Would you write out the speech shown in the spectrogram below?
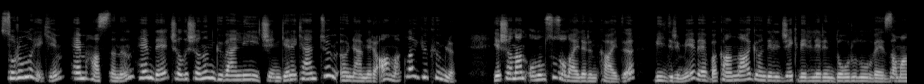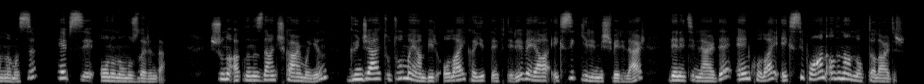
Sorumlu hekim hem hastanın hem de çalışanın güvenliği için gereken tüm önlemleri almakla yükümlü. Yaşanan olumsuz olayların kaydı, bildirimi ve bakanlığa gönderilecek verilerin doğruluğu ve zamanlaması hepsi onun omuzlarında. Şunu aklınızdan çıkarmayın, güncel tutulmayan bir olay kayıt defteri veya eksik girilmiş veriler denetimlerde en kolay eksi puan alınan noktalardır.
